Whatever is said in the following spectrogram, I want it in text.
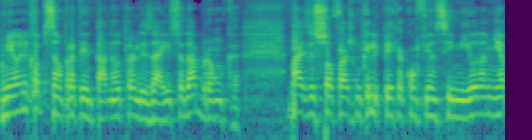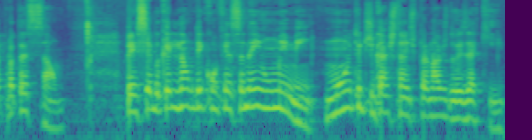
Minha única opção para tentar neutralizar isso é dar bronca, mas isso só faz com que ele perca confiança em mim ou na minha proteção. Percebo que ele não tem confiança nenhuma em mim, muito desgastante para nós dois aqui.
